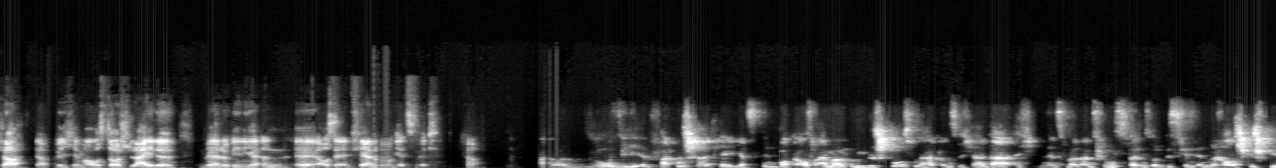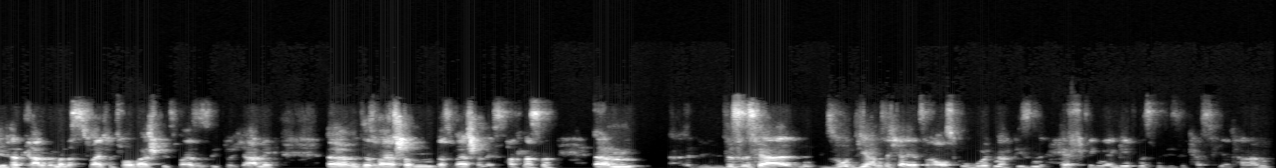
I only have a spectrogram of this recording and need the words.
klar, da bin ich im Austausch, leide mehr oder weniger dann äh, aus der Entfernung jetzt mit. Ja. Aber so wie Wattenscheid ja jetzt den Bock auf einmal umgestoßen hat und sich ja da, ich nenne es mal in Anführungszeichen, so ein bisschen in Rausch gespielt hat, gerade wenn man das zweite Tor beispielsweise sieht durch Janik, äh, das war ja schon, das war ja schon extra klasse. Ähm, das ist ja so, die haben sich ja jetzt rausgeholt nach diesen heftigen Ergebnissen, die sie kassiert haben.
